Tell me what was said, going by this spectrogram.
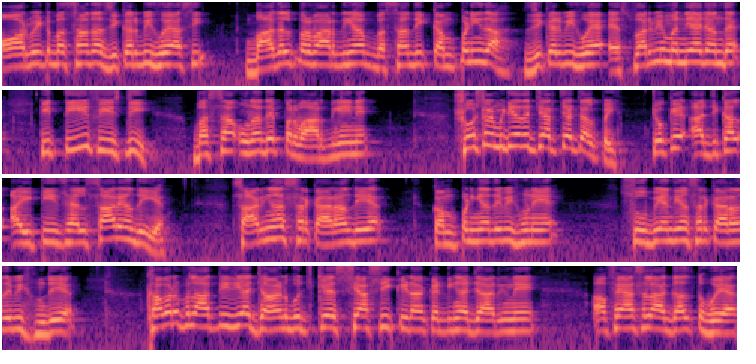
ਔਰਬਿਟ ਬੱਸਾਂ ਦਾ ਜ਼ਿਕਰ ਵੀ ਹੋਇਆ ਸੀ। ਬਾਦਲ ਪਰਿਵਾਰ ਦੀਆਂ ਬੱਸਾਂ ਦੀ ਕੰਪਨੀ ਦਾ ਜ਼ਿਕਰ ਵੀ ਹੋਇਆ। ਇਸ ਵਾਰ ਵੀ ਮੰਨਿਆ ਜਾਂਦਾ ਕਿ 30% ਦੀ ਬੱਸਾਂ ਉਹਨਾਂ ਦੇ ਪਰਿਵਾਰ ਦੀਆਂ ਹੀ ਨੇ। ਸੋਸ਼ਲ ਮੀਡੀਆ ਤੇ ਚਰਚਾ ਚੱਲ ਪਈ, ਕਿਉਂਕਿ ਅੱਜ ਕੱਲ ਆਈਟੀ ਸੈੱਲ ਸਾਰਿਆਂ ਦੀ ਹੈ। ਸਾਰੀਆਂ ਸਰਕਾਰਾਂ ਦੇ ਆ ਕੰਪਨੀਆਂ ਦੇ ਵੀ ਹੁਣੇ ਆ ਸੂਬਿਆਂ ਦੀਆਂ ਸਰਕਾਰਾਂ ਦੇ ਵੀ ਹੁੰਦੇ ਆ ਖਬਰ ਫਲਾਤੀ ਜੀ ਜਾਣਬੁੱਝ ਕੇ ਸਿਆਸੀ ਕੀੜਾਂ ਕੱਢੀਆਂ ਜਾ ਰਹੀਆਂ ਨੇ। ਆ ਫੈਸਲਾ ਗਲਤ ਹੋਇਆ।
